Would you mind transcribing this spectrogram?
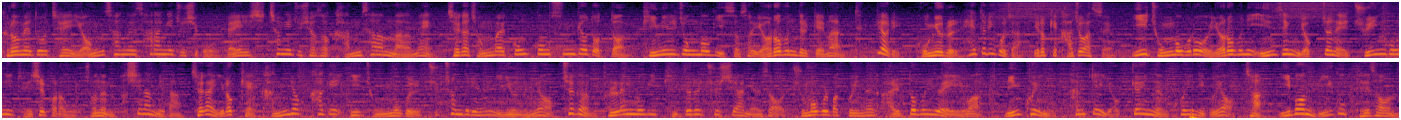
그럼에도 제 영상을 사랑해 주시고 매일 시청해 주셔서 감사한 마음에 제가 정말 꽁꽁 숨겨뒀던 비밀 종목이 있어서 여러분들께만 특별히 공유를 해드리고자 이렇게 가져왔어요. 이 종목으로 여러분이 인생 역전의 주인공이 되실 거라고 저는 확신합니다. 제가 이렇게 강력하게 이 종목을 추천드리는 이유는요. 최근 블랙록이 비드를 출시하면서 주목을 받고 있는 RWA와 민코인이 함께 엮여 있는 코인이고요. 자, 이번 미국 대선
